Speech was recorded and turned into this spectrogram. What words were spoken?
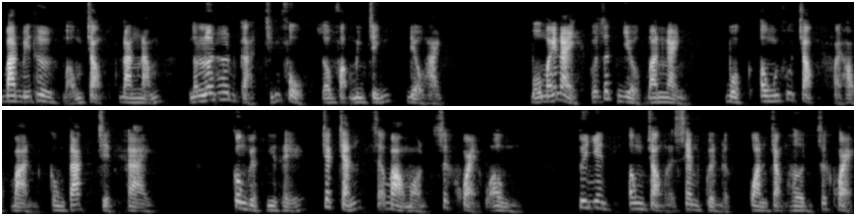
Ban bí thư mà ông Trọng đang nắm nó lớn hơn cả chính phủ do ông Phạm Minh Chính điều hành. Bộ máy này có rất nhiều ban ngành, buộc ông Nguyễn Phú Trọng phải họp bàn công tác triển khai. Công việc như thế chắc chắn sẽ bào mòn sức khỏe của ông. Tuy nhiên, ông Trọng lại xem quyền lực quan trọng hơn sức khỏe,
